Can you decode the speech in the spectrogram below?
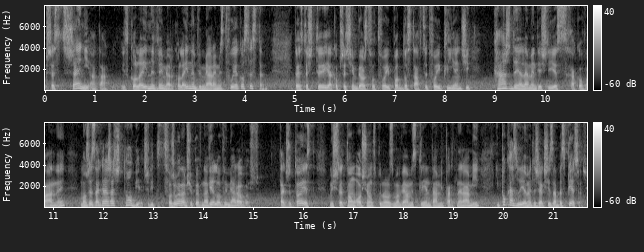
przestrzeni ataku. Jest kolejny wymiar. Kolejnym wymiarem jest Twój ekosystem. To jesteś Ty jako przedsiębiorstwo, Twoi poddostawcy, Twoi klienci. Każdy element, jeśli jest zhakowany, może zagrażać Tobie, czyli stworzyła nam się pewna wielowymiarowość. Także to jest, myślę, tą osią, z którą rozmawiamy z klientami, partnerami i pokazujemy też, jak się zabezpieczać.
